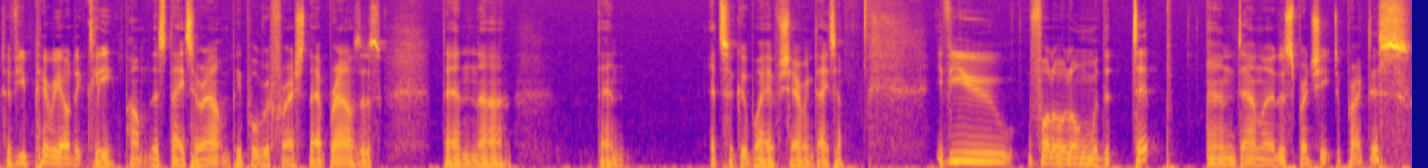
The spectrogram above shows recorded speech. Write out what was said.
So if you periodically pump this data out and people refresh their browsers, then uh, then it's a good way of sharing data. If you follow along with the tip, and download a spreadsheet to practice,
